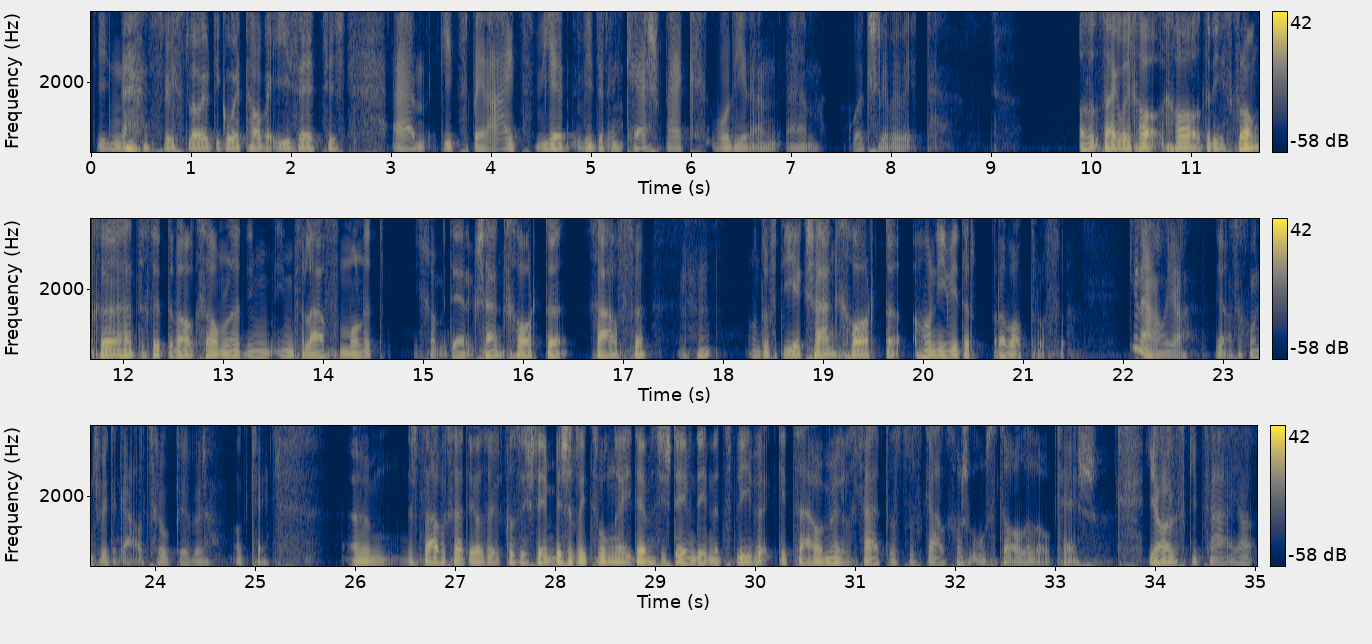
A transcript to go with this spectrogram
dein Swiss Loyalty Guthaben einsetzt, ähm, gibt es bereits wie, wieder ein Cashback, wo dir dann ähm, gut geschrieben wird. Also sagen wir, ich habe, ich habe 30 Franken hat sich dort angesammelt im, im Verlauf des Monats. Ich könnte mit dieser Geschenkkarte kaufen. Mhm. Und auf diese Geschenkkarte habe ich wieder Rabatt drauf. Genau, ja. ja. Also kommst du wieder Geld zurück über. Okay. Ähm, du hast selber gesagt, ja, das Ökosystem bist du ein bisschen gezwungen, in diesem System drin zu bleiben. Gibt es auch eine Möglichkeit, dass du das Geld kannst auszahlen kannst? Ja, das gibt es auch, ja.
